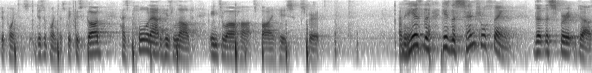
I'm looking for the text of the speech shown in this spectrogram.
disappoint, us, disappoint us because God has poured out his love into our hearts by his Spirit. And here's the, here's the central thing that the Spirit does.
